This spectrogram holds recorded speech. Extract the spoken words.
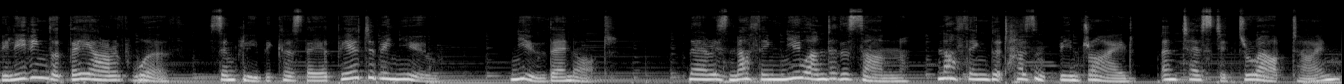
believing that they are of worth, simply because they appear to be new. New they're not. There is nothing new under the sun, nothing that hasn't been tried and tested throughout time.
